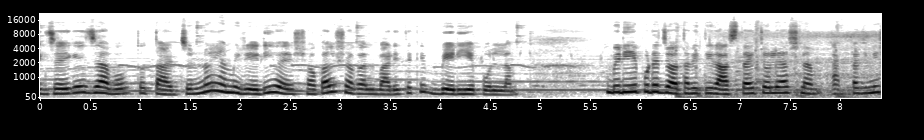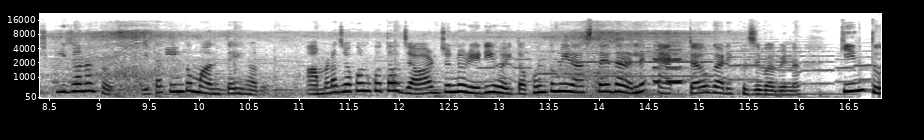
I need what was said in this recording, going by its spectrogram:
এক জায়গায় যাব, তো তার জন্যই আমি রেডি হয়ে সকাল সকাল বাড়ি থেকে বেরিয়ে পড়লাম। বেরিয়ে পড়ে যথারীতি রাস্তায় চলে আসলাম। একটা জিনিস কি জানো তো? এটা কিন্তু মানতেই হবে। আমরা যখন কোথাও যাওয়ার জন্য রেডি হই, তখন তুমি রাস্তায় দাঁড়ালে একটাও গাড়ি খুঁজে পাবে না। কিন্তু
